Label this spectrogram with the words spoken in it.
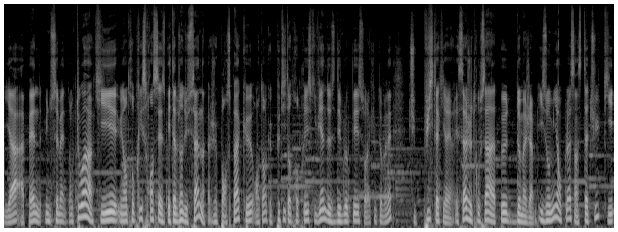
il y a à peine une semaine. Donc toi, qui es une entreprise française et tu as besoin du PSAN, je pense pas que en tant que petite entreprise qui vient de se développer sur la crypto-monnaie, tu puisses l'acquérir. Et ça, je trouve ça un peu dommageable. Ils ont mis en place un statut qui est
